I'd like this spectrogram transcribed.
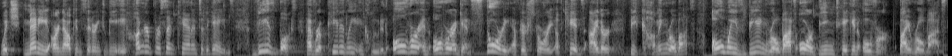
which many are now considering to be a 100% canon to the games, these books have repeatedly included over and over again story after story of kids either becoming robots, always being robots, or being taken over by robots.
